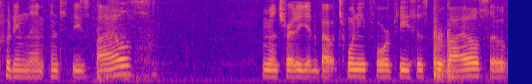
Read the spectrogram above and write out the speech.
putting them into these vials. I'm going to try to get about 24 pieces per vial, so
